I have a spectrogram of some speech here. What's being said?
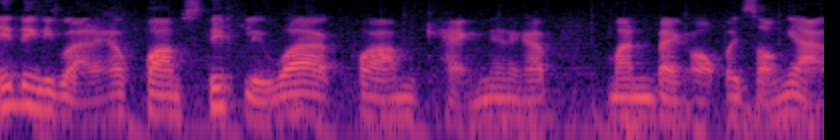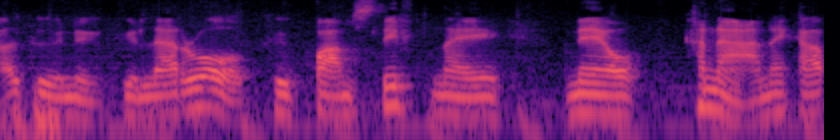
นิดนึงดีกว่านะครับ ความ stiff หรือว่าความแข็งเนี่ยนะครับ มันแบ่งออกเป็น 2 อย่างก็คือ 1 คือ lateral คือความ stiff ในแนวขนานนะครับ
